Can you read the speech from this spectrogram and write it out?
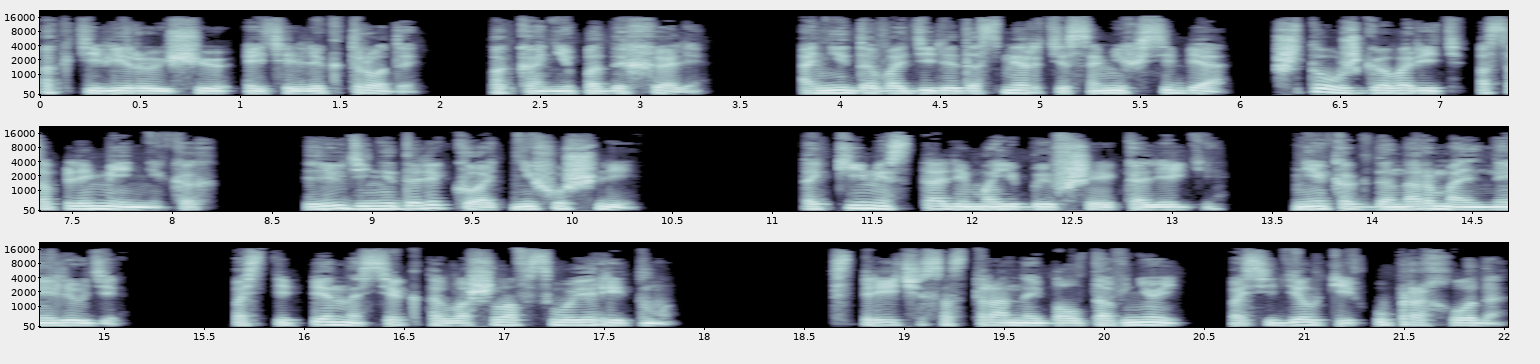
активирующую эти электроды, пока не подыхали. Они доводили до смерти самих себя, что уж говорить о соплеменниках. Люди недалеко от них ушли. Такими стали мои бывшие коллеги, некогда нормальные люди. Постепенно секта вошла в свой ритм. Встречи со странной болтовней, посиделки у прохода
